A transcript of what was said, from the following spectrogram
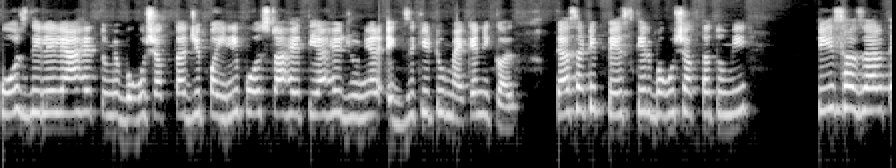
पोस्ट दिलेले आहेत. तुम्ही बघू शकता जी पहिली पोस्ट आहे ती आहे ज्युनियर एक्झिक्युटिव्ह मेकॅनिकल त्यासाठी पे स्केल बघू शकता तुम्ही. तीस हजार ते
